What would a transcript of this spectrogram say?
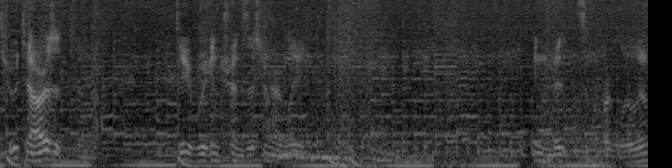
two towers at See if we can transition our lead. In mid support Lulu.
